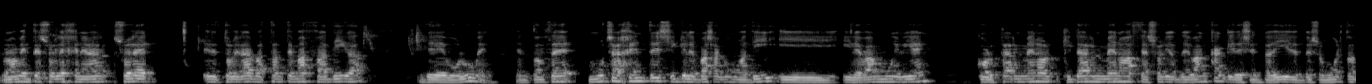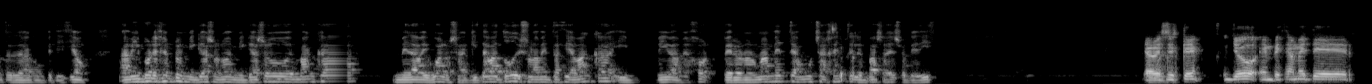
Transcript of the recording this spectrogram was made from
normalmente suele generar, suele eh, tolerar bastante más fatiga de volumen. Entonces, mucha gente sí que le pasa como a ti y, y le va muy bien cortar menos, quitar menos accesorios de banca que de sentadilla y de peso muerto antes de la competición. A mí, por ejemplo, en mi caso, no, en mi caso en banca me daba igual, o sea, quitaba todo y solamente hacía banca y me iba mejor. Pero normalmente a mucha gente le pasa eso que dice. A veces es que yo empecé a meter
